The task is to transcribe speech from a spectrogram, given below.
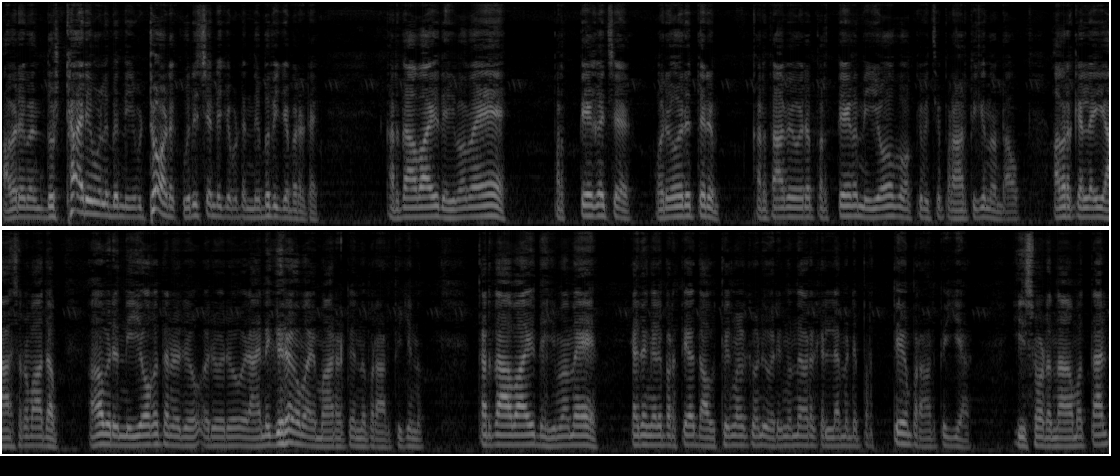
അവരെ ബന്ധ- ബന്ധി വിട്ടോടെ കുരിശന്റെ ചുവട്ട് നിബന്ധിക്കപ്പെടട്ടെ. കർത്താവായ ദൈവമേ പ്രത്യേകിച്ച് ഓരോരുത്തരും കർത്താവ് ഒരു പ്രത്യേക നിയോഗമൊക്കെ വെച്ച് പ്രാർത്ഥിക്കുന്നുണ്ടാവും. അവർക്കെല്ലാം ഈ ആശീർവാദം ആ ഒരു നിയോഗത്തിനൊരു ഒരു ഒരു അനുഗ്രഹമായി മാറട്ടെ എന്ന് പ്രാർത്ഥിക്കുന്നു. കർത്താവായ ദൈവമേ ഏതെങ്കിലും പ്രത്യേക ദൗത്യങ്ങൾക്ക് വേണ്ടി ഒരുങ്ങുന്നവർക്കെല്ലാം വേണ്ടി പ്രത്യേകം പ്രാർത്ഥിക്കുക. ഈശോയുടെ നാമത്താൽ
